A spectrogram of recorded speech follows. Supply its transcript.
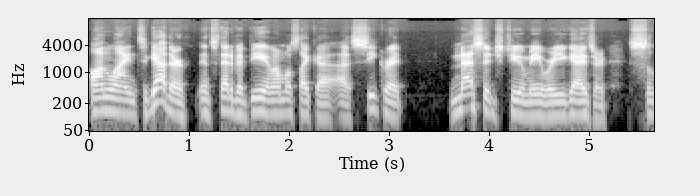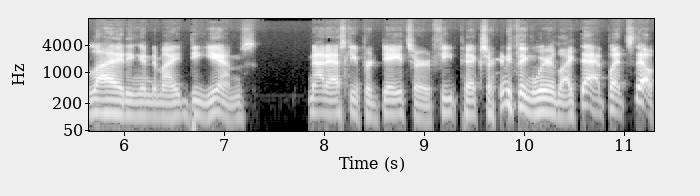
online together instead of it being almost like a, a secret message to me where you guys are sliding into my DMs, not asking for dates or feet pics or anything weird like that. But still,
